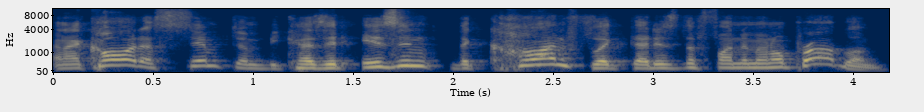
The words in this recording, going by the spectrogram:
And I call it a symptom because it isn't the conflict that is the fundamental problem.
